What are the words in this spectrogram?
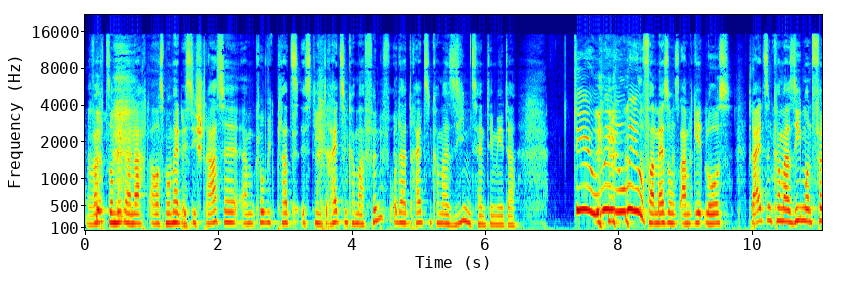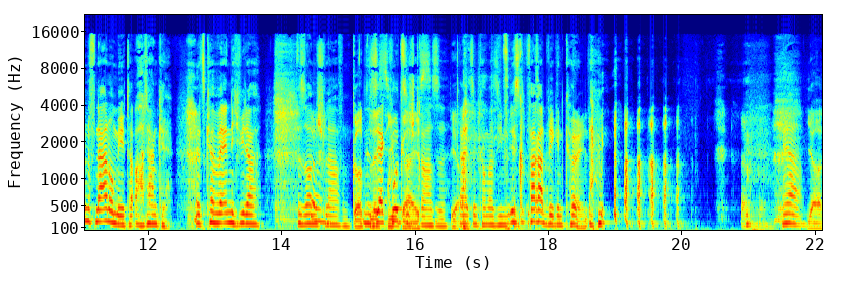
Wacht so mitten in der Nacht aus. Moment, ist die Straße am Klowigplatz, ist die 13,5 oder 13,7 Zentimeter? Vermessungsamt geht los. 13,7 und 5 Nanometer. Oh, danke. Jetzt können wir endlich wieder besonnen schlafen. God Eine sehr kurze. Straße. Ja. 13,7. Ist Fahrradweg in Köln. ja. Ja,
